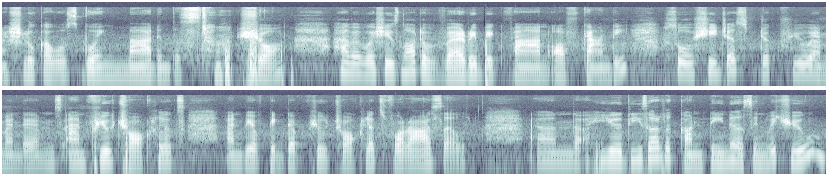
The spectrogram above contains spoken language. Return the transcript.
Shloka was going mad in this shop. However, she's not a very big fan of candy, so she just took few M&Ms and few chocolates, and we have picked up few chocolates for ourselves. And uh, here, these are the containers in which you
